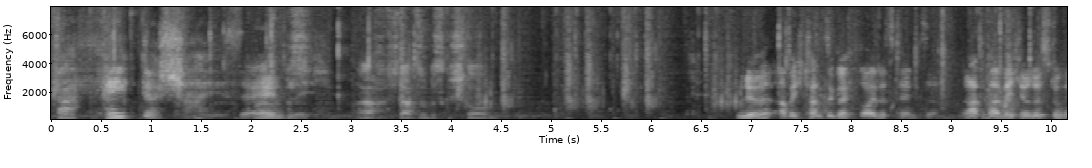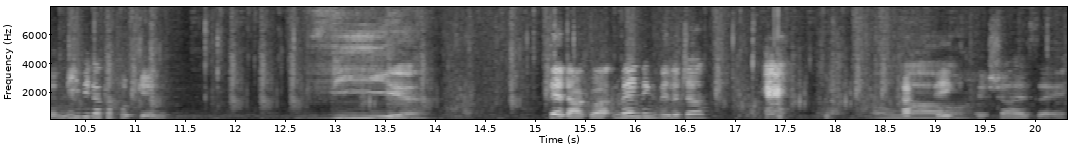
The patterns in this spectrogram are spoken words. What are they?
Verfickte Scheiße, endlich. Ach, ich dachte, du bist gestorben. Nö, aber ich tanze gleich Freudestänze. Rate mal, welche Rüstungen nie wieder kaputt gehen. Wie? Der Darko hat einen Mending Villager. Oh, wow. Verfickte Scheiße, ey.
